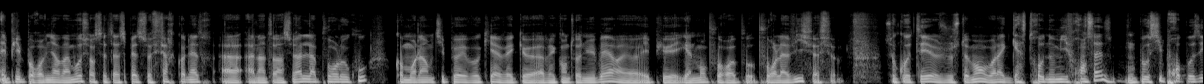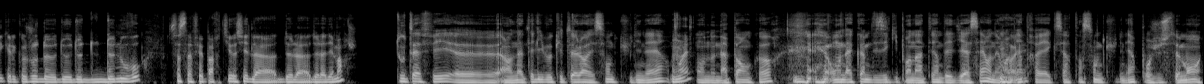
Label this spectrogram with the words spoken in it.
Et puis pour revenir d'un mot sur cet aspect de se faire connaître à, l'international, là pour le coup, comme on l'a un petit peu évoqué avec euh, avec Antoine Hubert, euh, et puis également pour pour, la vie, ce côté justement voilà gastronomie française. On peut aussi proposer quelque chose de, de, de, nouveau. Ça, ça fait partie aussi de la de la de la démarche? Tout à fait. Euh, alors Nathalie évoquait tout à l'heure les centres culinaires. On n'en a pas encore. on a comme des équipes en interne dédiées à ça. On aimerait bien travailler avec certains centres culinaires pour justement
